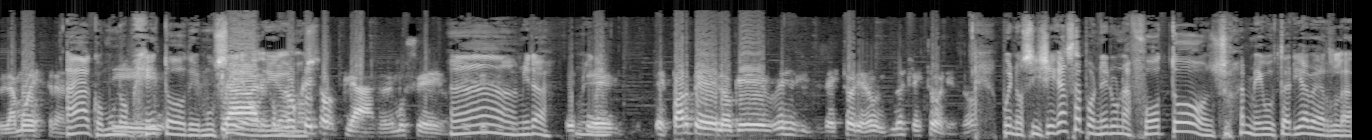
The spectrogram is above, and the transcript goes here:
la muestran. Ah, como un objeto de museo, claro, digamos. Como un objeto, claro, de museo. Ah, mira. Este, es parte de lo que es la historia, ¿no? nuestra historia, ¿no? Bueno, si llegas a poner una foto, yo me gustaría verla.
